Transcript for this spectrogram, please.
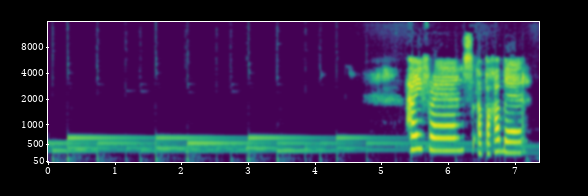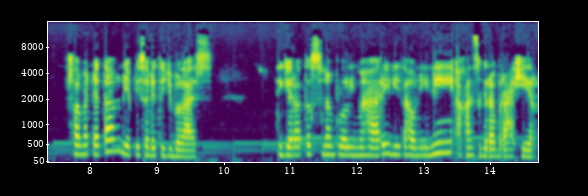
Hai friends, apa kabar? Selamat datang di episode 17 365 hari di tahun ini akan segera berakhir.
